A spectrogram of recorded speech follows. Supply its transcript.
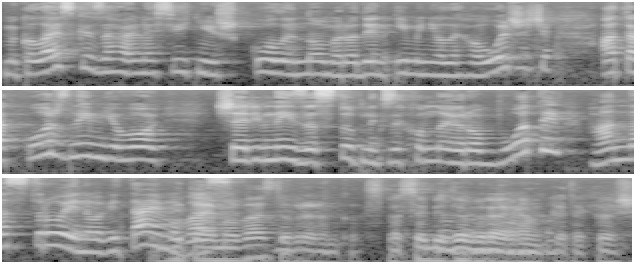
Миколаївської загальноосвітньої школи номер 1 імені Олега Ольжича, а також з ним його чарівний заступник з виховної роботи Ганна Строїнова. Вітаємо, Вітаємо вас. вас, доброго ранку. Спасибі, Доброго ранку. ранку також.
